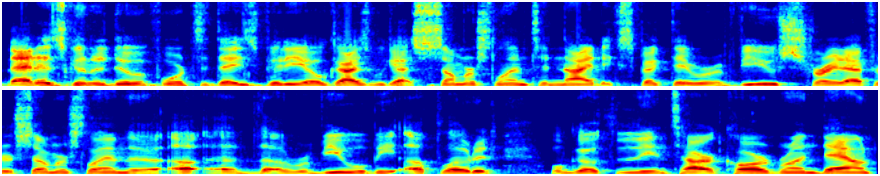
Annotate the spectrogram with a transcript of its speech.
that is going to do it for today's video, guys. We got SummerSlam tonight. Expect a review straight after SummerSlam. The uh, uh, the review will be uploaded. We'll go through the entire card rundown.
